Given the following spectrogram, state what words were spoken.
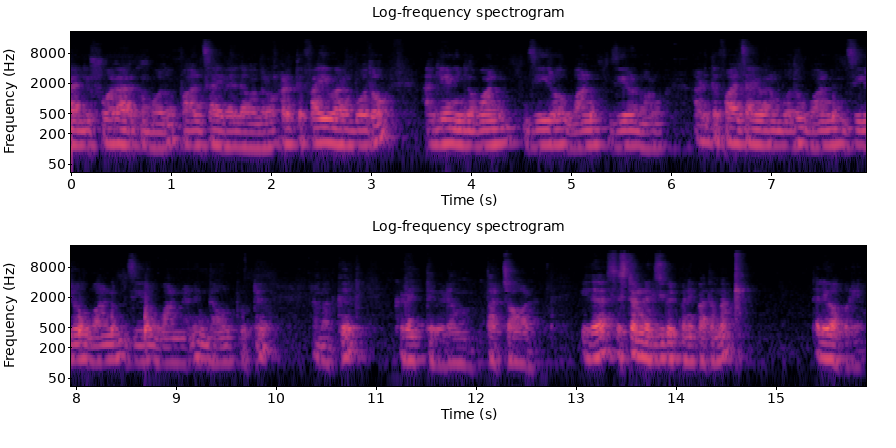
வேல்யூ ஃபோராக இருக்கும்போதும் ஃபால்ஸ் ஆகி வெளில வந்துடும் அடுத்து ஃபைவ் வரும்போதும் அகெயின் நீங்கள் ஒன் ஜீரோ ஒன் ஜீரோன்னு வரும். அடுத்து ஃபால்ஸ் ஆகி வரும்போது ஒன் ஜீரோ ஒன் ஜீரோ ஒன்னு இந்த அவுட்புட்டு நமக்கு கிடைத்துவிடும். தட்ஸ் ஆல் இதை சிஸ்டமில் எக்ஸிக்யூட் பண்ணி பார்த்தோம்னா தெளிவாக புரியும்.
